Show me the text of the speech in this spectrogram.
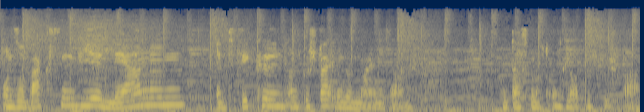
Und so wachsen wir, lernen, entwickeln und gestalten gemeinsam. Und das macht unglaublich viel Spaß.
